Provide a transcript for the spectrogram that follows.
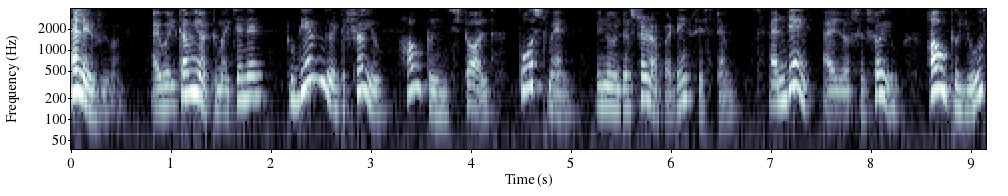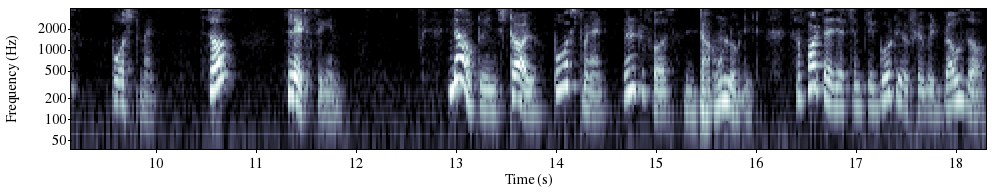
Hello everyone, I welcome you to my channel. Today I am going to show you how to install Postman in Windows 10 operating system and then I will also show you how to use Postman. So let's begin. Now to install Postman you need to first download it. So for that just simply go to your favorite browser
